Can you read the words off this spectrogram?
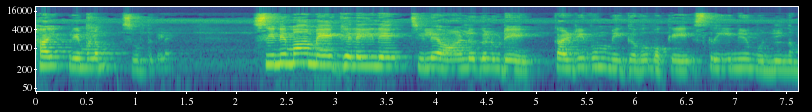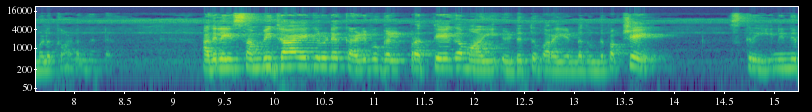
ഹായ് പ്രിയമുളം സുഹൃത്തുക്കളെ. സിനിമാ മേഖലയിലെ ചില ആളുകളുടെ കഴിവും മികവും ഒക്കെ സ്ക്രീനിന് മുന്നിൽ നമ്മൾ കാണുന്നുണ്ട്. അതിലെ സംവിധായകരുടെ കഴിവുകൾ പ്രത്യേകമായി എടുത്തു പറയേണ്ടതുണ്ട്. പക്ഷേ സ്ക്രീനിന്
